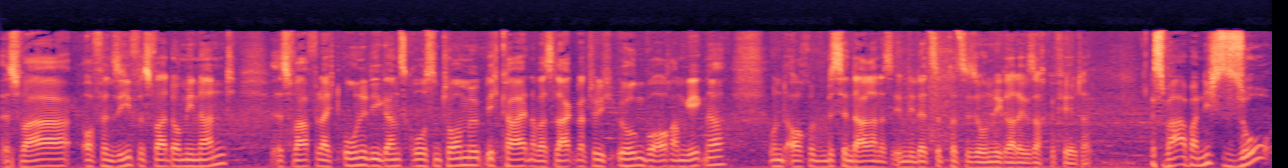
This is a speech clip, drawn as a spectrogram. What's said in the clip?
es war offensiv, es war dominant, es war vielleicht ohne die ganz großen Tormöglichkeiten, aber es lag natürlich irgendwo auch am Gegner und auch ein bisschen daran, dass eben die letzte Präzision, wie gerade gesagt, gefehlt hat. Es war aber nicht so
